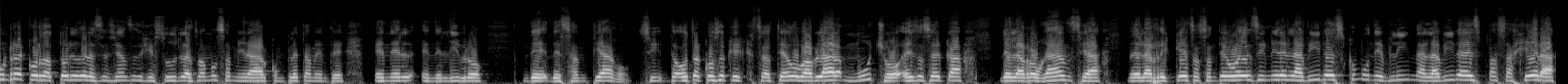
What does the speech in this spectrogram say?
un recordatorio de las enseñanzas de Jesús, las vamos a mirar completamente en el, en el libro de, Santiago. ¿sí? Otra cosa que Santiago va a hablar mucho es acerca de la arrogancia, de la riqueza. Santiago va a decir, miren, la vida es como neblina, la vida es pasajera,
